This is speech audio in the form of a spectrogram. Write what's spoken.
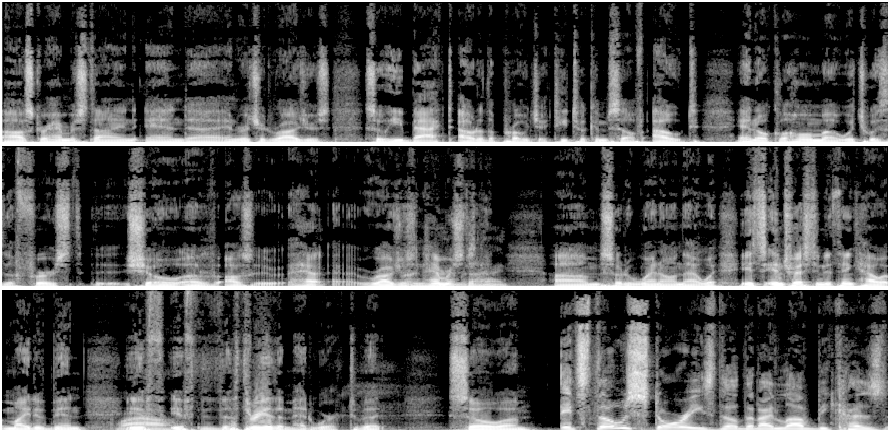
uh, Oscar Hammerstein and uh, and Richard Rodgers. So he backed out of the project. He took himself out, and Oklahoma, which was the first uh, show of Oscar, ha- Rodgers and Hammerstein, Hammerstein. Um, sort of went on that way. It's interesting to think how it might have been Wow. if if the three of them had worked. But so um, It's those stories though that I love because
